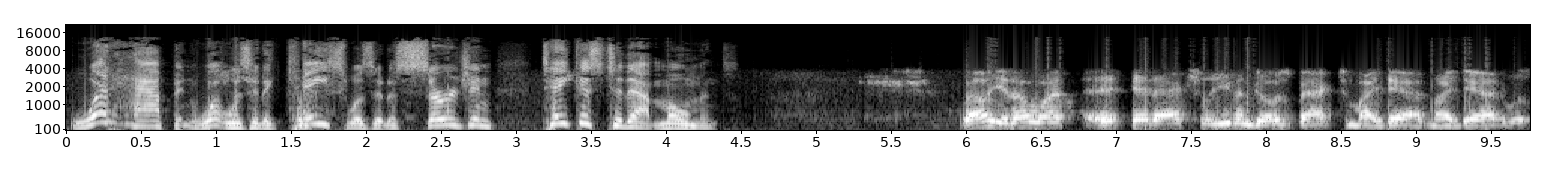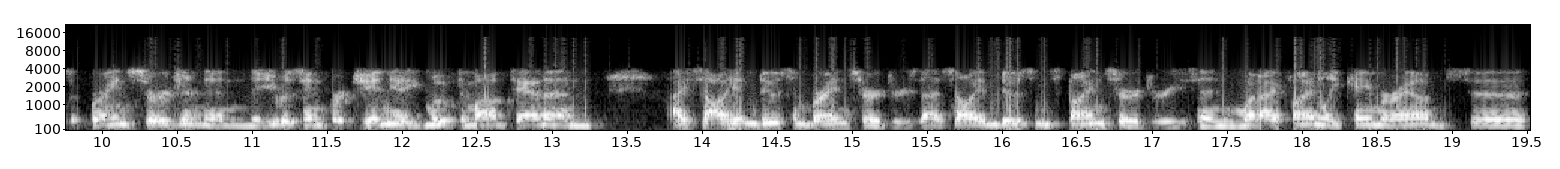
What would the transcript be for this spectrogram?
What happened? What was it? A case? Was it a surgeon? Take us to that moment. Well, you know what? It, it actually even goes back to my dad. My dad was a brain surgeon, and he was in Virginia. He moved to Montana, and I saw him do some brain surgeries. I saw him do some spine surgeries. And when I finally came around to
